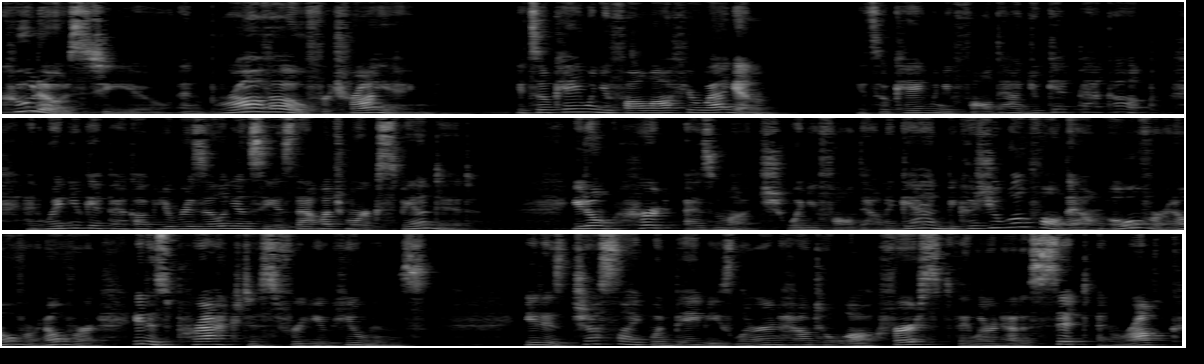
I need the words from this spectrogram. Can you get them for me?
Kudos to you and bravo for trying. It's okay when you fall off your wagon. It's okay when you fall down. You get back. And when you get back up, your resiliency is that much more expanded. You don't hurt as much when you fall down again because you will fall down over and over and over. It is practice for you humans. It is just like when babies learn how to walk. First, they learn how to sit and rock.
